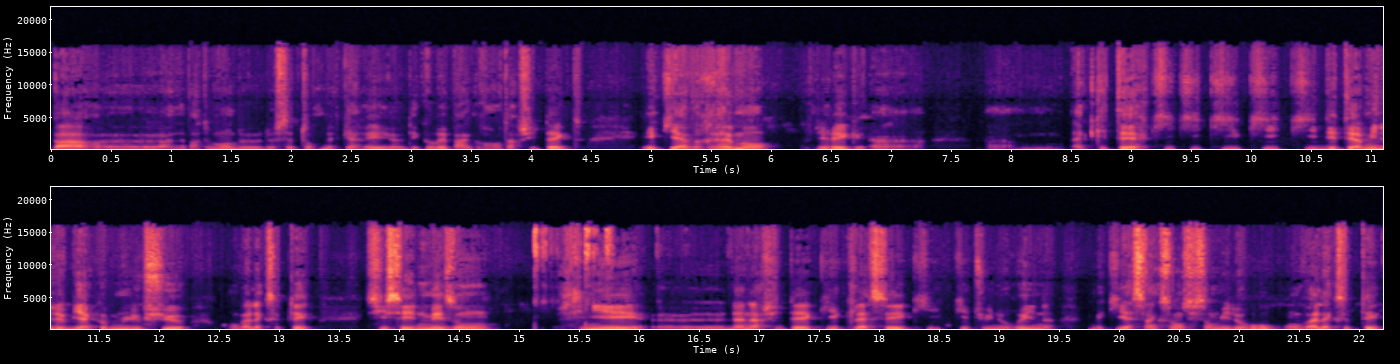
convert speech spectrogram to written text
par euh, un appartement de, de 70 mètres carrés euh, décoré par un grand architecte et qui a vraiment, je dirais, un, critère qui détermine le bien comme luxueux, on va l'accepter. Si c'est une maison signé euh, d'un architecte qui est classé, qui, qui, est une ruine, mais qui a 500, 600 000 euros, on va l'accepter.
